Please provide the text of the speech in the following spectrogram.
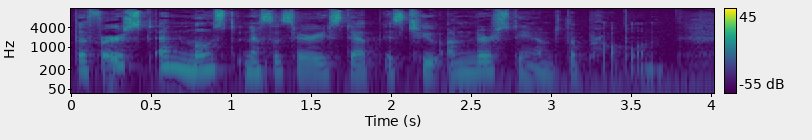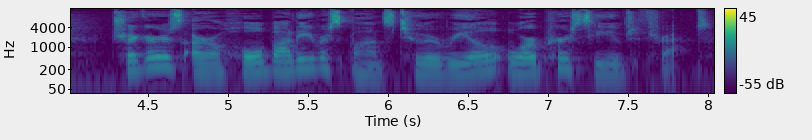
The first and most necessary step is to understand the problem. Triggers are a whole body response to a real or perceived threat.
